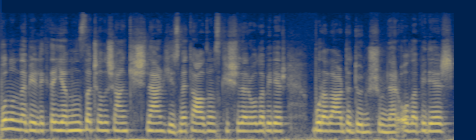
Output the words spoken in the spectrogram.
Bununla birlikte yanınızda çalışan kişiler hizmet aldığınız kişiler olabilir buralarda dönüşümler olabilir.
